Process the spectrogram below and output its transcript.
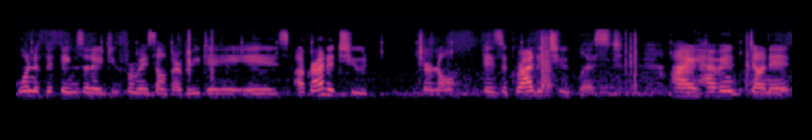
one of the things that I do for myself every day is a gratitude journal, is a gratitude list. I haven't done it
